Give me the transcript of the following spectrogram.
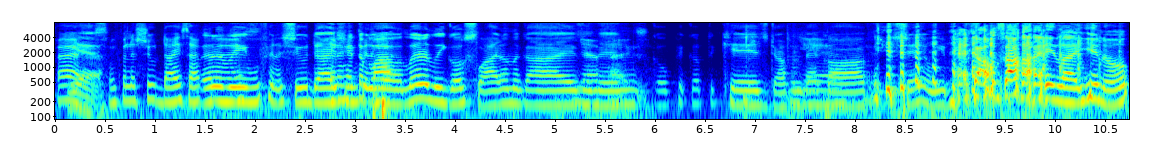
facts. Yeah. We finna shoot dice after Literally, we this. finna shoot dice. Finna We finna go, literally go slide on the guys Yeah, and then facts. go pick up the kids, drop them back off. And shit, we back outside, like you know,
